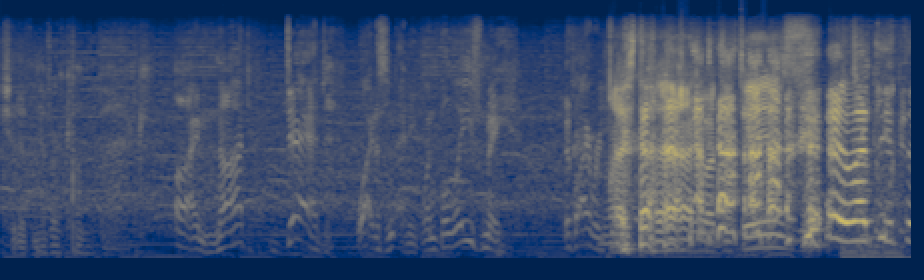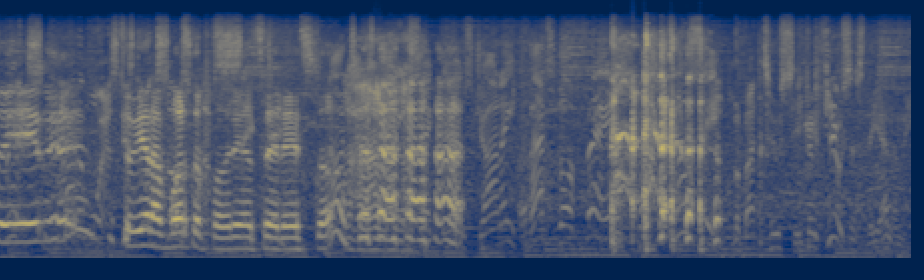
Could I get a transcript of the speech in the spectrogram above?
should have never come back. I'm not dead. Why doesn't anyone believe me? If I were Ahí dead, está el batitwist. El batitwist. Si estuviera muerto podría hacer esto. Sickness, Johnny. That's the fame of Batusi. the Batusi confuses the enemy.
